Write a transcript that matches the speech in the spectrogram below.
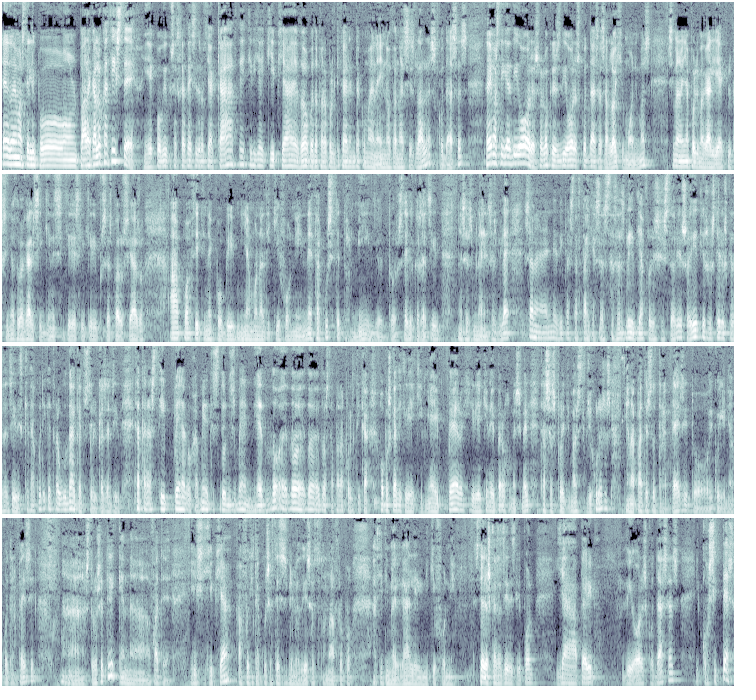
Εδώ είμαστε λοιπόν. Παρακαλώ καθίστε. Η εκπομπή που σας κρατάει συντροφιά κάθε Κυριακή πια εδώ από τα παραπολιτικά 90,1 είναι ο Θανάσης Λάλας κοντά σας. Θα είμαστε για δύο ώρες, ολόκληρες δύο ώρες κοντά σας, αλλά όχι μόνοι μας. Σήμερα μια πολύ μεγάλη έκπληξη, νιώθω μεγάλη συγκίνηση κυρίες και κύριοι που σας παρουσιάζω από αυτή την εκπομπή μια μοναδική φωνή. Ναι, θα ακούσετε τον ίδιο τον Στέλιο Καζατζίδη να σας μιλάει, να σας μιλάει σαν να είναι δίπλα στα αυτάκια σας. Θα σας λέει διάφορες ιστορίες ο ίδιος ο Στέλιος Καζατζίδης και θα ακούτε και τραγουδάκια του Στέλιου Καζατζίδη. Θα περαστεί υπέροχα, μείνετε συντονισμένοι εδώ, εδώ, εδώ, εδώ στα παραπολιτικά όπως κάθε Κυριακή. Μια υπέροχη Κυριακή, ένα υπέροχο μεσημέρι θα σας προετοιμάσει την ψυχούλα σας για να πάτε στο τραπέζι, το οικογενειακό τραπέζι να στρώσετε και να φάτε ήσυχη πια αφού έχετε ακούσει αυτές τις μελωδίες αυτόν τον άνθρωπο αυτή τη μεγάλη ελληνική φωνή. Στέλιος Καζατζίδης λοιπόν για περίπου δύο ώρες κοντά σας.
